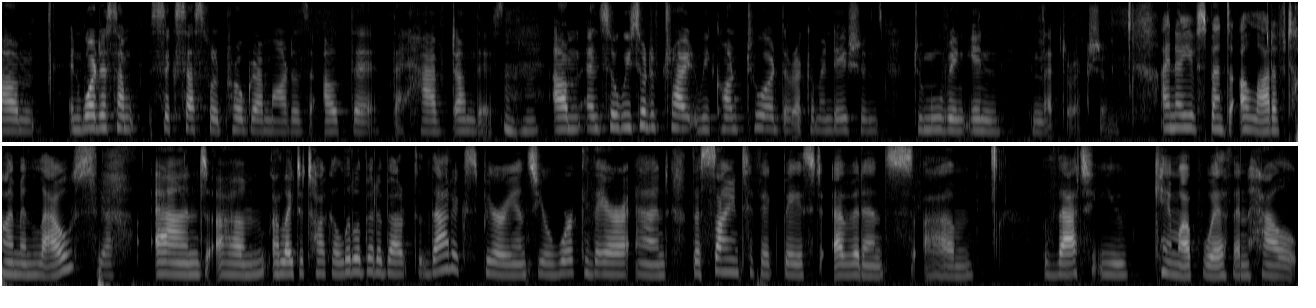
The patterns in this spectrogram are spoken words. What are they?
um, and what are some successful program models out there that have done this? Mm-hmm. Um, and so we sort of tried, we contoured the recommendations to moving in in that direction. I know you've spent a lot of time in Laos. Yes. And um, I'd like to talk a little bit about that experience, your work there, and the scientific based evidence um, that you came up with and how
